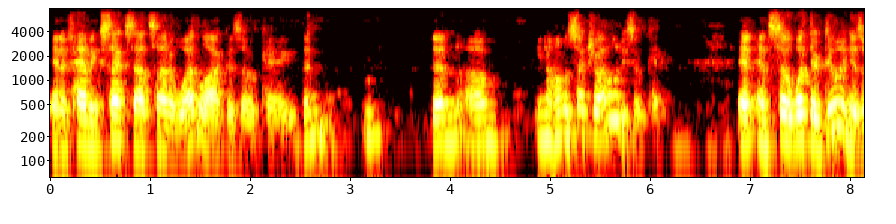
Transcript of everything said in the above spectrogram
and if having sex outside of wedlock is okay, then then um, you know homosexuality is okay. And and so what they're doing is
